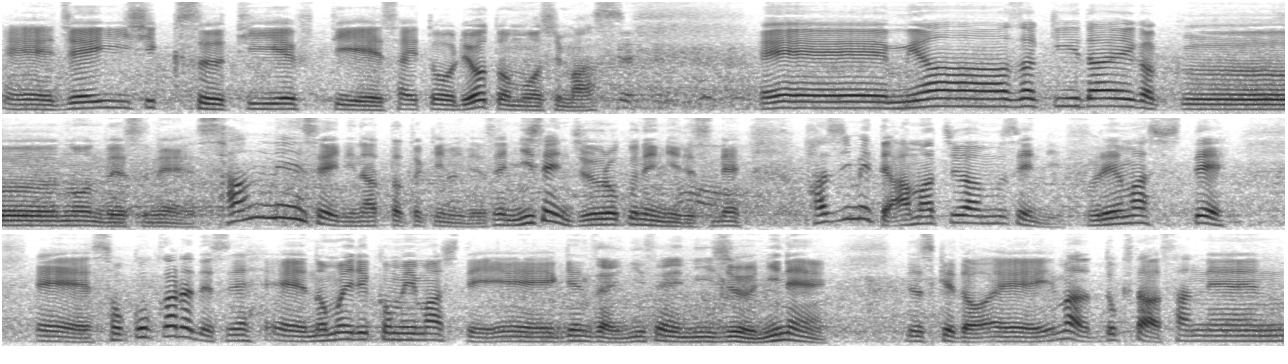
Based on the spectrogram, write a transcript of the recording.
えー JE6TFTA 斉藤亮と申します、えー宮崎大学のですね3年生になった時にですね2016年にですね初めてアマチュア無線に触れまして、えーそこからですね、えーのめり込みまして、えー現在2022年ですけど、えー今ドクター3年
